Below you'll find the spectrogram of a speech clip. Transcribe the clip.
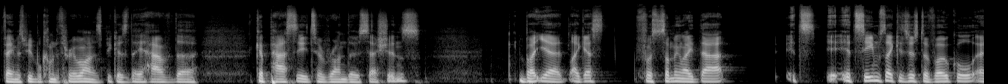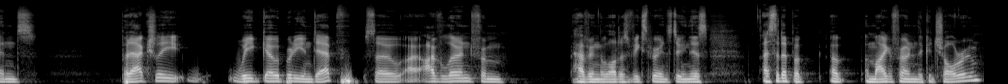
famous people come to 301 is because they have the capacity to run those sessions. But yeah, I guess for something like that, it's it seems like it's just a vocal and, but actually we go pretty in depth. So I, I've learned from having a lot of experience doing this, I set up a, a, a microphone in the control room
